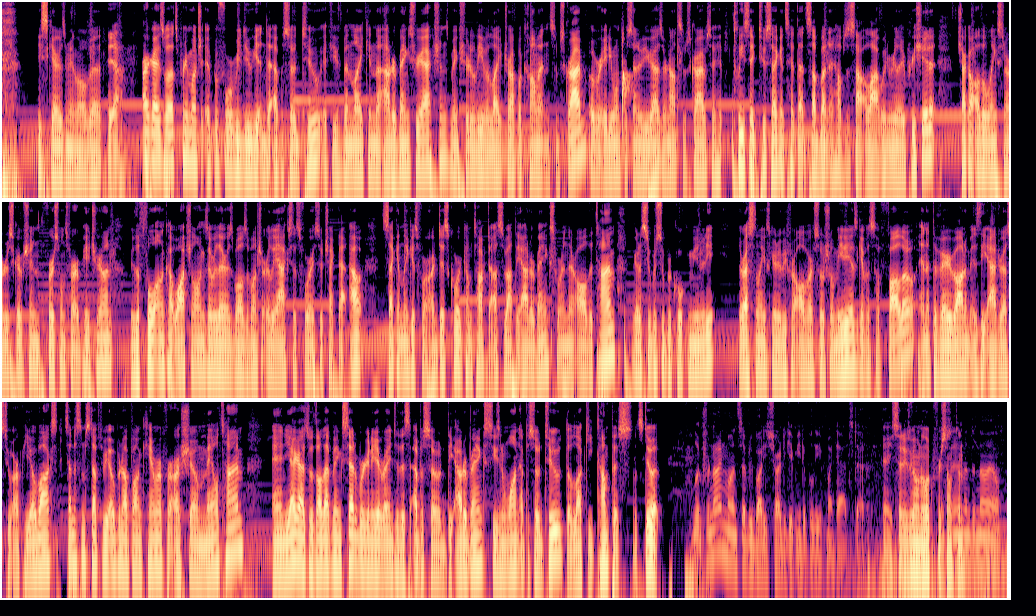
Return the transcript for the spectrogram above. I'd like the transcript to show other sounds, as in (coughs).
(laughs) he scares me a little bit. yeah. All right, guys. Well, that's pretty much it before we do get into episode two. If you've been liking the Outer Banks reactions, make sure to leave a like, drop a comment, and subscribe. Over 81% of you guys are not subscribed, so hit, please take two seconds, hit that sub button. It helps us out a lot. We'd really appreciate it. Check out all the links in our description. The first one's for our Patreon. We have the full uncut watch-alongs over there, as well as a bunch of early access for you. So check that out. Second link is for our Discord. Come talk to us about the Outer Banks. We're in there all the time. We got a super super cool community. The rest of the link is going to be for all of our social medias. Give us a follow. And at the very bottom is the address to our P.O. box. Send us some stuff to be opened up on camera for our show Mail Time. And yeah, guys, with all that being said, we're going to get right into this episode The Outer Banks, Season 1, Episode 2, The Lucky Compass. Let's do it. Look, for nine months, everybody's tried to get me to believe my dad's dead. Yeah, he said he was going to look for I say I'm something. in denial.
